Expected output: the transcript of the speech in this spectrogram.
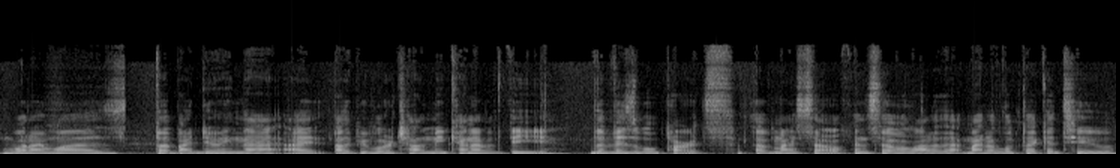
what I was. But by doing that, I other people were telling me kind of the the visible parts of myself, and so a lot of that might have looked like a two,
